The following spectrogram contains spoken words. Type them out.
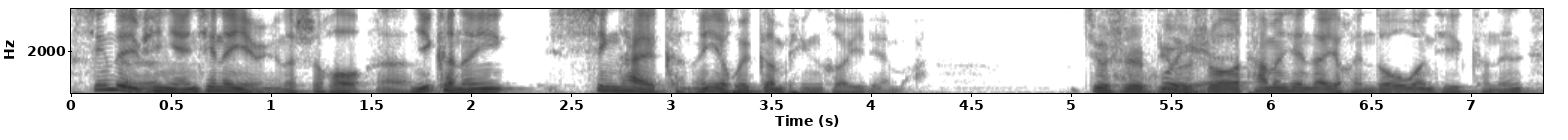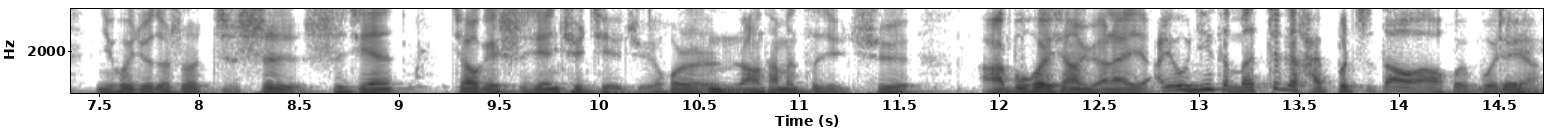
新的一批年轻的演员的时候，嗯你可能心态可能也会更平和一点吧？就是比如说，他们现在有很多问题，可能你会觉得说，只是时间交给时间去解决，或者嗯。让他们自己去，而不会像原来一样，哎呦，你怎么这个还不知道啊？会不会这样？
